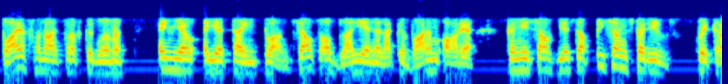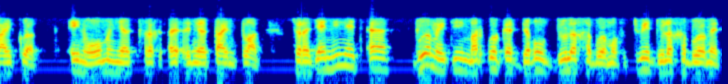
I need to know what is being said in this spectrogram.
baie van daai vrugtebome in jou eie tuin plant. Selfs al bly jy in 'n lekker warm area, kan jy self besig piesangs by die kwekery koop en hom in jou vrug eh, in jou tuin plant sodat jy nie net 'n boom het nie, maar ook 'n dubbeldoelige boom of 'n tweedoelige boom het,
